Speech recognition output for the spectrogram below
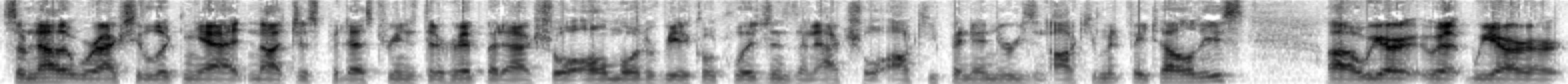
So now that we're actually looking at not just pedestrians that are hit, but actual all motor vehicle collisions and actual occupant injuries and occupant fatalities, uh, we are we are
